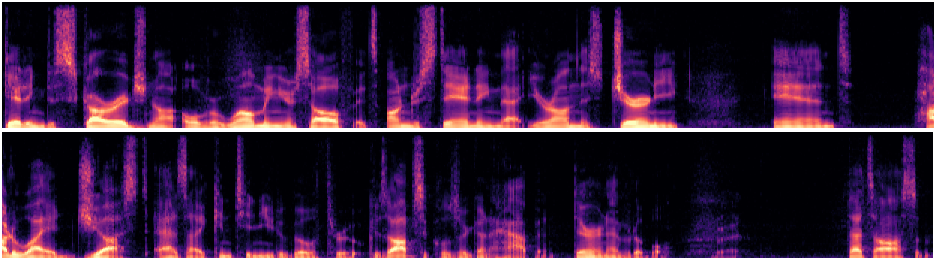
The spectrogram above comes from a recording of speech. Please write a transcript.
getting discouraged, not overwhelming yourself. It's understanding that you're on this journey and how do I adjust as I continue to go through? Because obstacles are going to happen. They're inevitable. Right. That's awesome.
